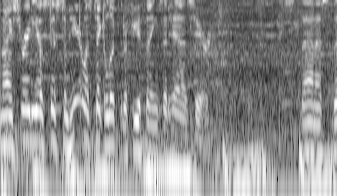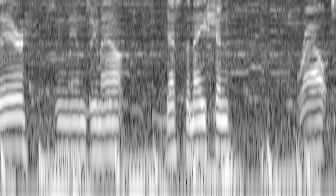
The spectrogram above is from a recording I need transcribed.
Nice radio system here. Let's take a look at a few things it has here. Status there, zoom in, zoom out, destination, route,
